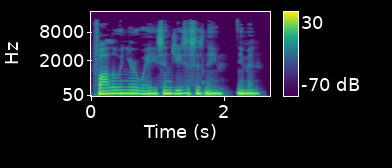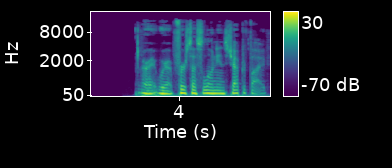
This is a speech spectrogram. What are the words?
follow in your ways in Jesus' name. Amen. All right, we're at First Thessalonians chapter 5.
